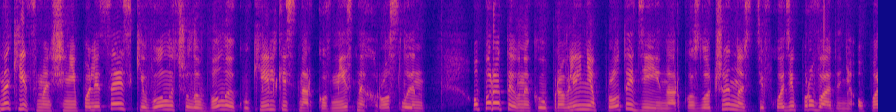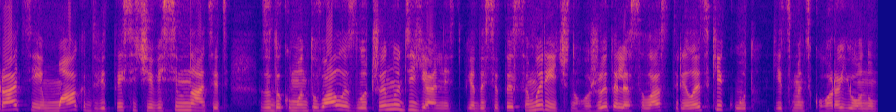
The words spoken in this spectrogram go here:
На Кіцманщині поліцейські вилучили велику кількість нарковмісних рослин. Оперативники управління протидії наркозлочинності в ході проведення операції МАК 2018 задокументували злочинну діяльність 57-річного жителя села Стрілецький Кут Кіцманського району.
